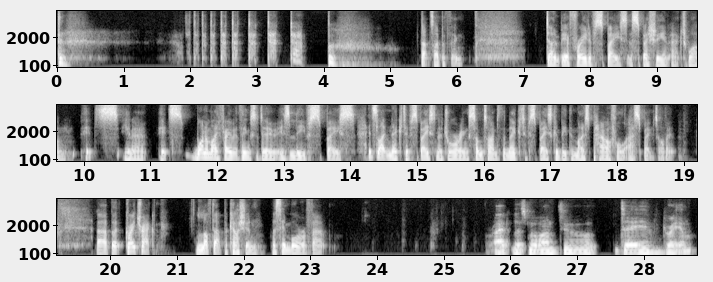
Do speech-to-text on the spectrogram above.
That type of thing. Don't be afraid of space especially in act 1 it's you know it's one of my favorite things to do is leave space. It's like negative space in a drawing. Sometimes the negative space can be the most powerful aspect of it. Uh, but great track. Love that percussion. Let's hear more of that. Right, let's move on to Dave Graham,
